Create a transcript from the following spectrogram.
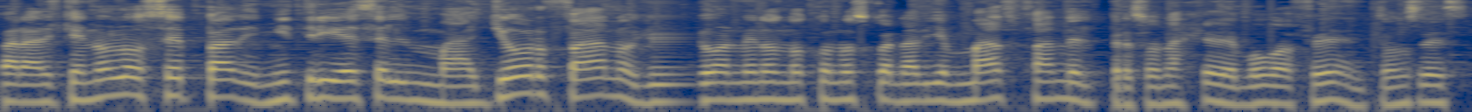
Para el que no lo sepa, Dimitri es el mayor fan, o yo, al menos no conozco a nadie más fan del personaje de Boba Fett, entonces,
